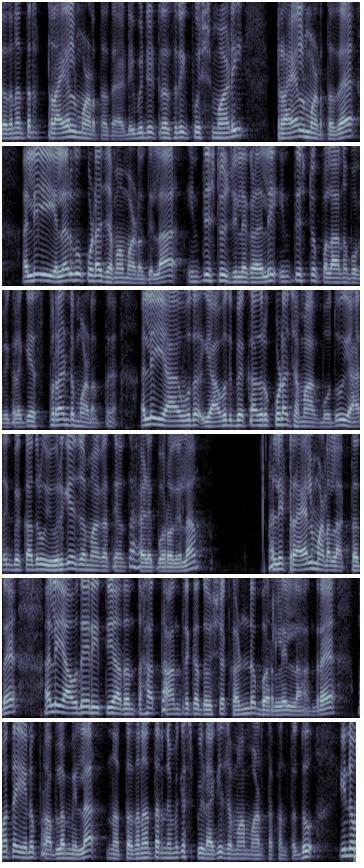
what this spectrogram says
ತದನಂತರ ಟ್ರಯಲ್ ಮಾಡ್ತದೆ. ಡಿ ಬಿ ಟಿ ಟ್ರೆಸರಿಗೆ ಪುಷ್ ಮಾಡಿ ಟ್ರಯಲ್ ಮಾಡ್ತದೆ. ಅಲ್ಲಿ ಎಲ್ಲರಿಗೂ ಕೂಡ ಜಮಾ ಮಾಡೋದಿಲ್ಲ. ಇಂತಿಷ್ಟು ಜಿಲ್ಲೆಗಳಲ್ಲಿ ಇಂತಿಷ್ಟು ಫಲಾನುಭವಿಗಳಿಗೆ ಸ್ಪ್ರೆಡ್ ಮಾಡುತ್ತೆ. ಅಲ್ಲಿ ಯಾವುದು ಯಾವುದು ಬೇಕಾದರೂ ಕೂಡ ಜಮಾ ಆಗ್ಬೋದು. ಯಾರಿಗೆ ಬೇಕಾದರೂ ಇವರಿಗೆ ಜಮಾ ಆಗತ್ತೆ ಅಂತ ಹೇಳಕ್ಕೆ ಬರೋದಿಲ್ಲ. ಅಲ್ಲಿ ಟ್ರಯಲ್ ಮಾಡಲಾಗ್ತದೆ. ಅಲ್ಲಿ ಯಾವುದೇ ರೀತಿಯಾದಂತಹ ತಾಂತ್ರಿಕ ದೋಷ ಕಂಡು ಬರಲಿಲ್ಲ ಅಂದರೆ ಮತ್ತೆ ಏನು ಪ್ರಾಬ್ಲಮ್ ಇಲ್ಲ. ತದನಂತರ ನಿಮಗೆ ಸ್ಪೀಡಾಗಿ ಜಮಾ ಮಾಡ್ತಕ್ಕಂಥದ್ದು. ಇನ್ನು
